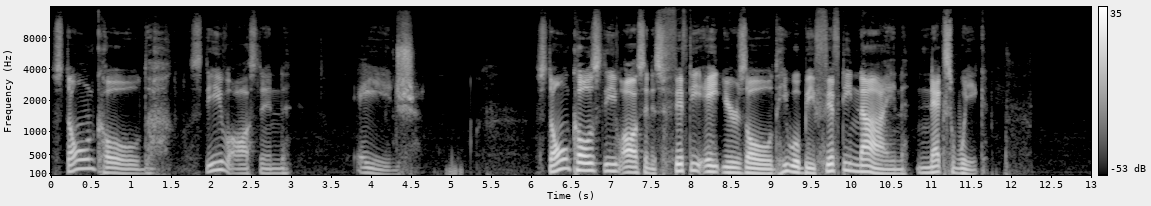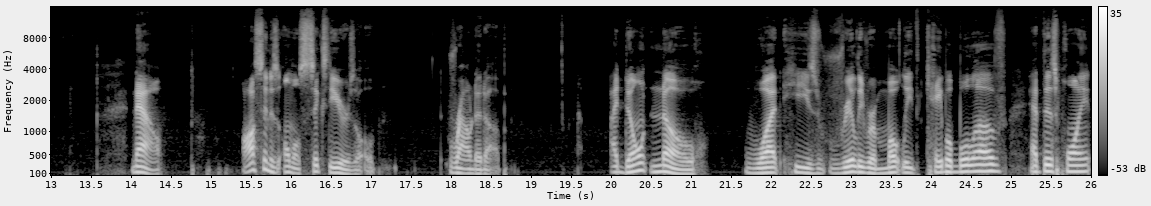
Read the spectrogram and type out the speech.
Stone Cold Steve Austin age. Stone Cold Steve Austin is 58 years old. He will be 59 next week. Now, Austin is almost 60 years old, rounded up. I don't know what he's really remotely capable of at this point.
